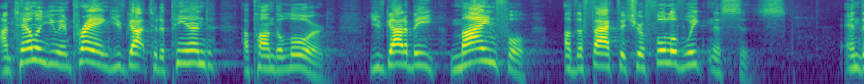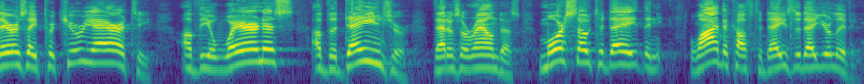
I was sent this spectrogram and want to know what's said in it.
I'm telling you, in praying, you've got to depend upon the Lord. You've got to be mindful of the fact that you're full of weaknesses. And there is a peculiarity of the awareness of the danger that is around us. More so today than why? Because today's the day you're living.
